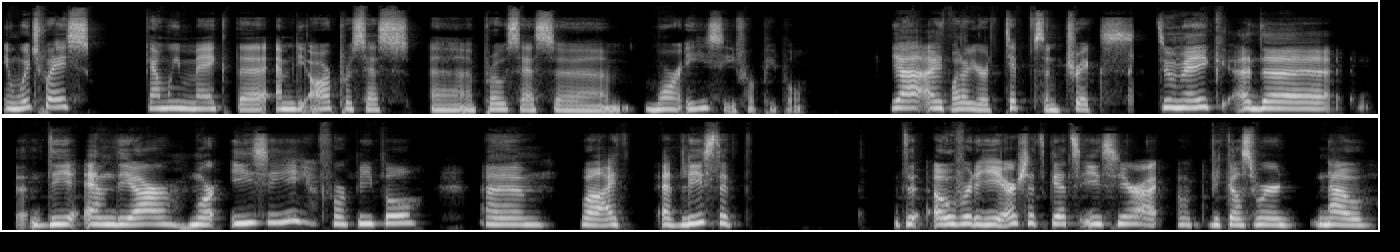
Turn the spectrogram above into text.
In which ways can we make the MDR process uh, process uh, more easy for people? Yeah, I, what are your tips and tricks to make uh, the the MDR more easy for people? Um, well, I, at least it the, over the years it gets easier I, because we're now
